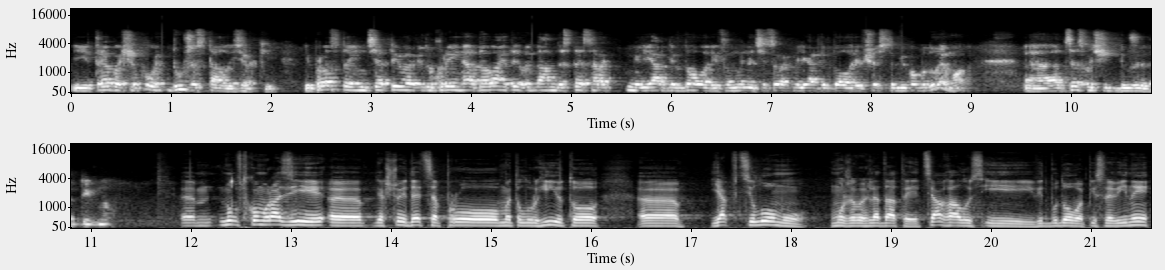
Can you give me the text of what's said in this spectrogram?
І треба, щоб дуже стали зірки. І просто ініціатива від України, а давайте ви нам дасте 40 мільярдів доларів, і ми на ці 40 мільярдів доларів щось собі побудуємо. Е, Це звучить дуже дивно. Ем, ну, в такому разі, е, якщо йдеться про металургію, то е, як в цілому може виглядати ця галузь і відбудова після війни?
